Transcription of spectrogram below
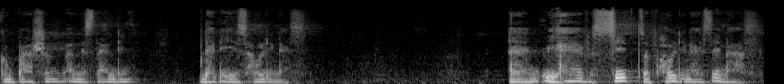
compassion, understanding, that is holiness. And we have seeds of holiness in us.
